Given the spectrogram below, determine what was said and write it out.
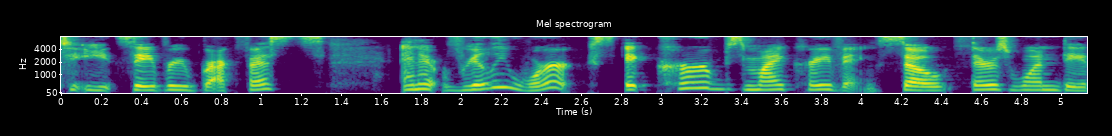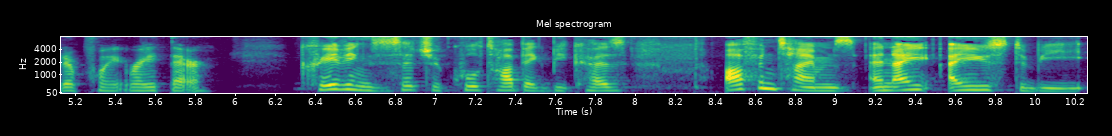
to eat savory breakfasts and it really works. It curbs my cravings. So there's one data point right there. Cravings is such a cool topic because oftentimes, and I, I used to be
